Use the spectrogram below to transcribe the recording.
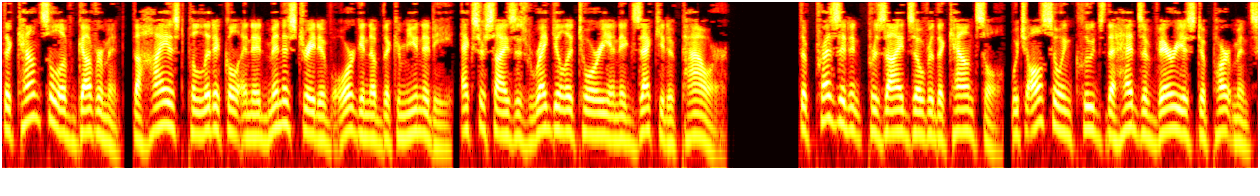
The Council of Government, the highest political and administrative organ of the community, exercises regulatory and executive power. The President presides over the Council, which also includes the heads of various departments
